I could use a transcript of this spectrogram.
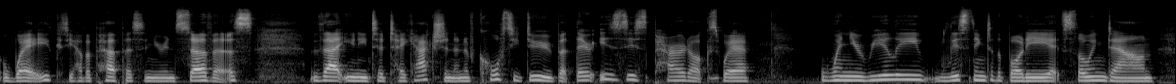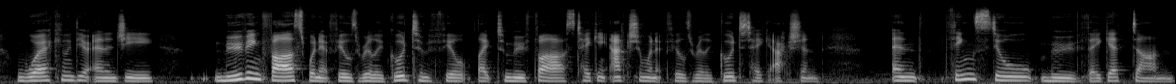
way because you have a purpose and you're in service that you need to take action. And of course you do, but there is this paradox where when you're really listening to the body, it's slowing down, working with your energy, moving fast when it feels really good to feel like to move fast, taking action when it feels really good to take action. And things still move, they get done,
